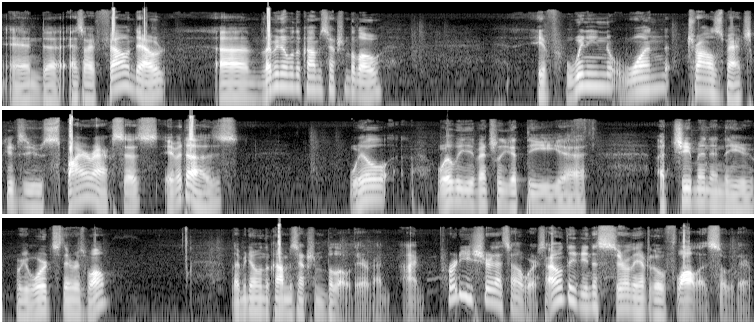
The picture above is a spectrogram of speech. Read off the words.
And uh, as I found out, uh, let me know in the comment section below if winning one trials match gives you Spire access. If it does, will will we eventually get the uh, achievement and the rewards there as well? Let me know in the comment section below there. I'm, I'm pretty sure that's how it works. I don't think you necessarily have to go flawless over there.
